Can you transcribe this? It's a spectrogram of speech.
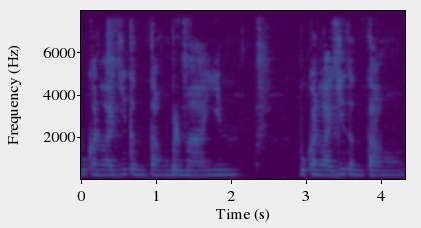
bukan lagi tentang bermain, bukan lagi tentang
